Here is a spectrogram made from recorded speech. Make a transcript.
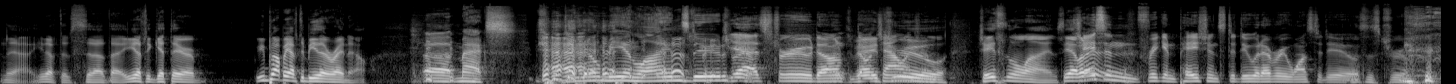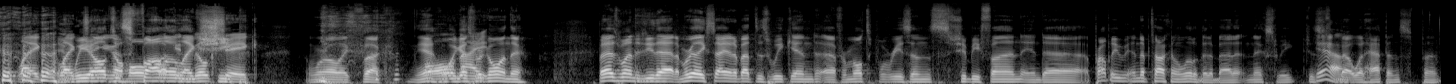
yeah. You'd have to sit out that. You'd have to get there. You probably have to be there right now. Uh, Max, do you know me and Lions, dude? Yeah, it's true. Don't Very don't challenge true. him. Jason the Lions. Yeah, but I- Jason freaking patience to do whatever he wants to do. this is true. Like like we all drinking a just whole follow fucking like milkshake. sheep. And we're all like, fuck. Yeah, All well, I guess we're night. going there. But I just wanted to do that. I'm really excited about this weekend uh, for multiple reasons. Should be fun, and uh, I'll probably end up talking a little bit about it next week, just Yeah. about what happens. But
